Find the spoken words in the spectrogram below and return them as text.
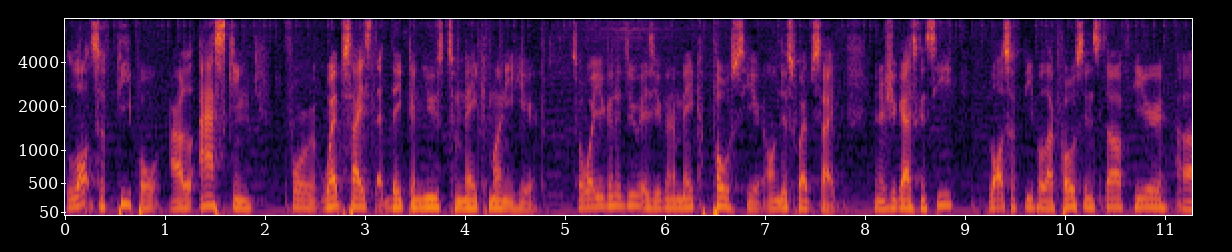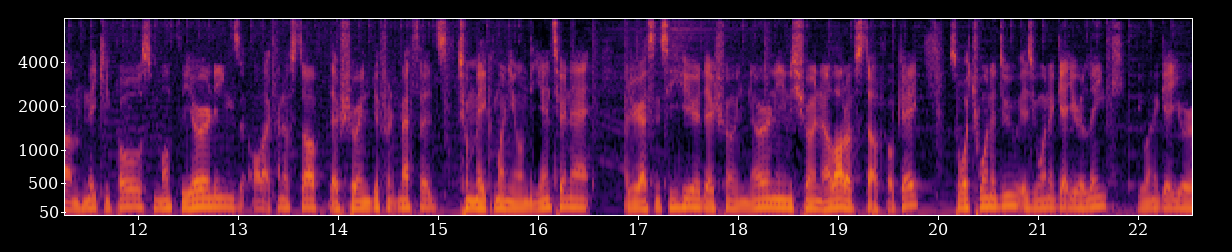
lots of people are asking for websites that they can use to make money here. So what you're going to do is you're going to make a post here on this website. And as you guys can see, lots of people are posting stuff here, um, making posts, monthly earnings, all that kind of stuff. They're showing different methods to make money on the internet. As you guys can see here, they're showing earnings, showing a lot of stuff, okay? So what you want to do is you want to get your link, you want to get your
